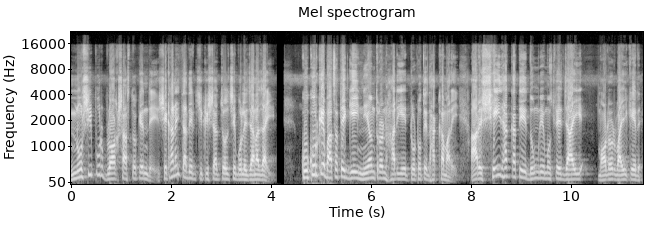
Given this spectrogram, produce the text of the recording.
নসিপুর ব্লক স্বাস্থ্যকেন্দ্রে। সেখানেই তাদের চিকিৎসা চলছে বলে জানা যায়। কুকুরকে বাঁচাতে গিয়েই নিয়ন্ত্রণ হারিয়ে টোটোতে ধাক্কা মারে। আর সেই ধাক্কাতে দুমড়ে মুচড়ে যায় মোটর বাইকের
